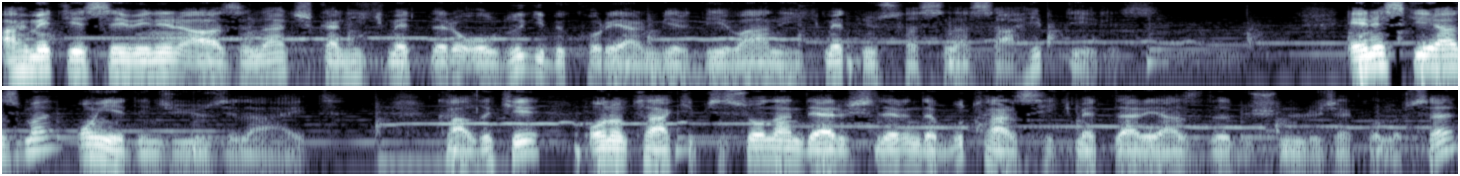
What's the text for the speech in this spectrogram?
Ahmet Yesevi'nin ağzından çıkan hikmetleri olduğu gibi koruyan bir Divan-ı Hikmet nüshasına sahip değiliz. En eski yazma 17. yüzyıla ait. Kaldı ki onun takipçisi olan dervişlerin de bu tarz hikmetler yazdığı düşünülecek olursa,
